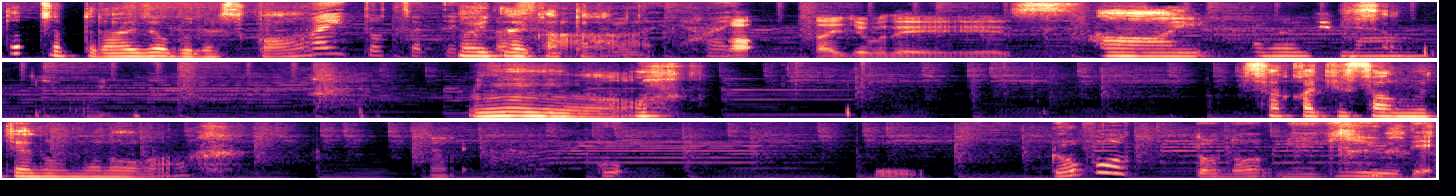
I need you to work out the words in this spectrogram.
取っちゃって大丈夫ですか？はい。取っちゃってください。取りたい方はいあ。、大丈夫です。はーい。お願いします。うん。榊さん向けのものが。ロボットの右腕。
